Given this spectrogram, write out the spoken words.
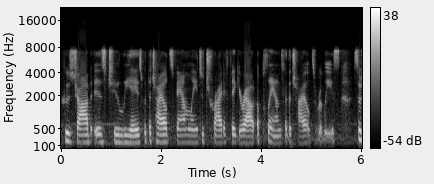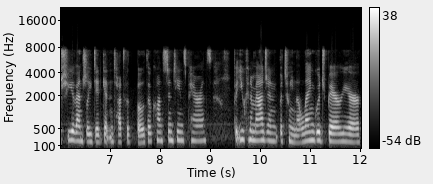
whose job is to liaise with the child's family to try to figure out a plan for the child's release. So she eventually did get in touch with both of Constantine's parents. But you can imagine between the language barrier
